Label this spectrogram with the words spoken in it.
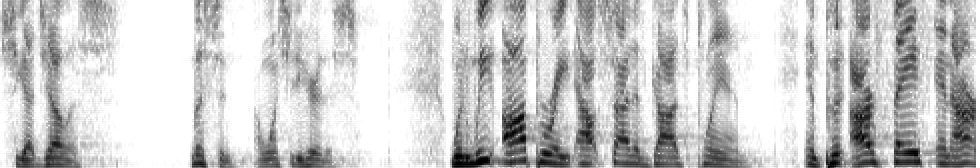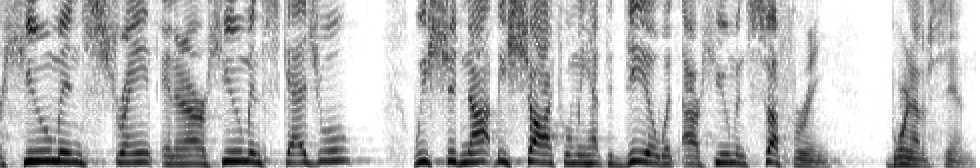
She got jealous. Listen, I want you to hear this. When we operate outside of God's plan and put our faith in our human strength and our human schedule, we should not be shocked when we have to deal with our human suffering born out of sin.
